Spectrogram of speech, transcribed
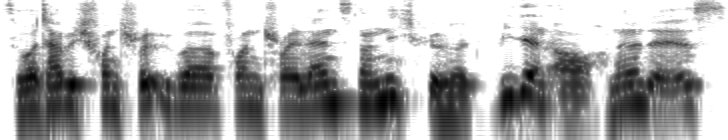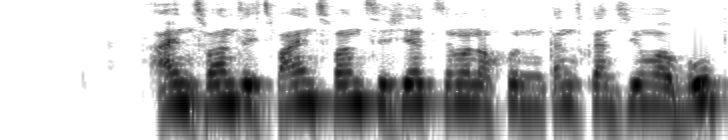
So was habe ich von, über, von Trey Lance noch nicht gehört. Wie denn auch, ne? Der ist 21, 22 jetzt, immer noch ein ganz, ganz junger Bub.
